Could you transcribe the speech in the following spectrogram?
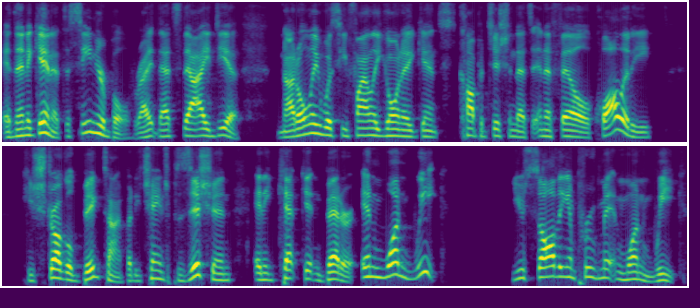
And then again at the Senior Bowl, right? That's the idea. Not only was he finally going against competition that's NFL quality, he struggled big time, but he changed position and he kept getting better in one week. You saw the improvement in one week.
